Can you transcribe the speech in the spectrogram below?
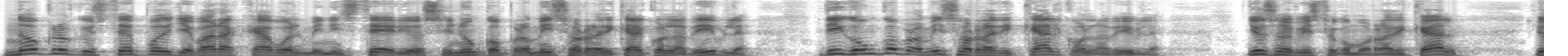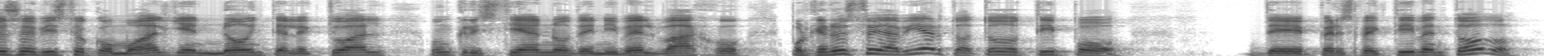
No creo que usted pueda llevar a cabo el ministerio sin un compromiso radical con la Biblia. Digo, un compromiso radical con la Biblia. Yo soy visto como radical. Yo soy visto como alguien no intelectual, un cristiano de nivel bajo, porque no estoy abierto a todo tipo de perspectiva en todo.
